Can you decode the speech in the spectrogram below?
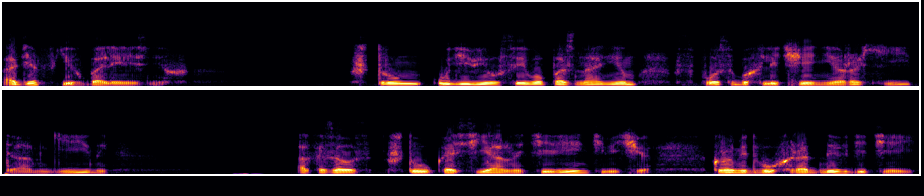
о детских болезнях. Штрум удивился его познанием в способах лечения рахита, ангины. Оказалось, что у Касьяна Терентьевича, кроме двух родных детей,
